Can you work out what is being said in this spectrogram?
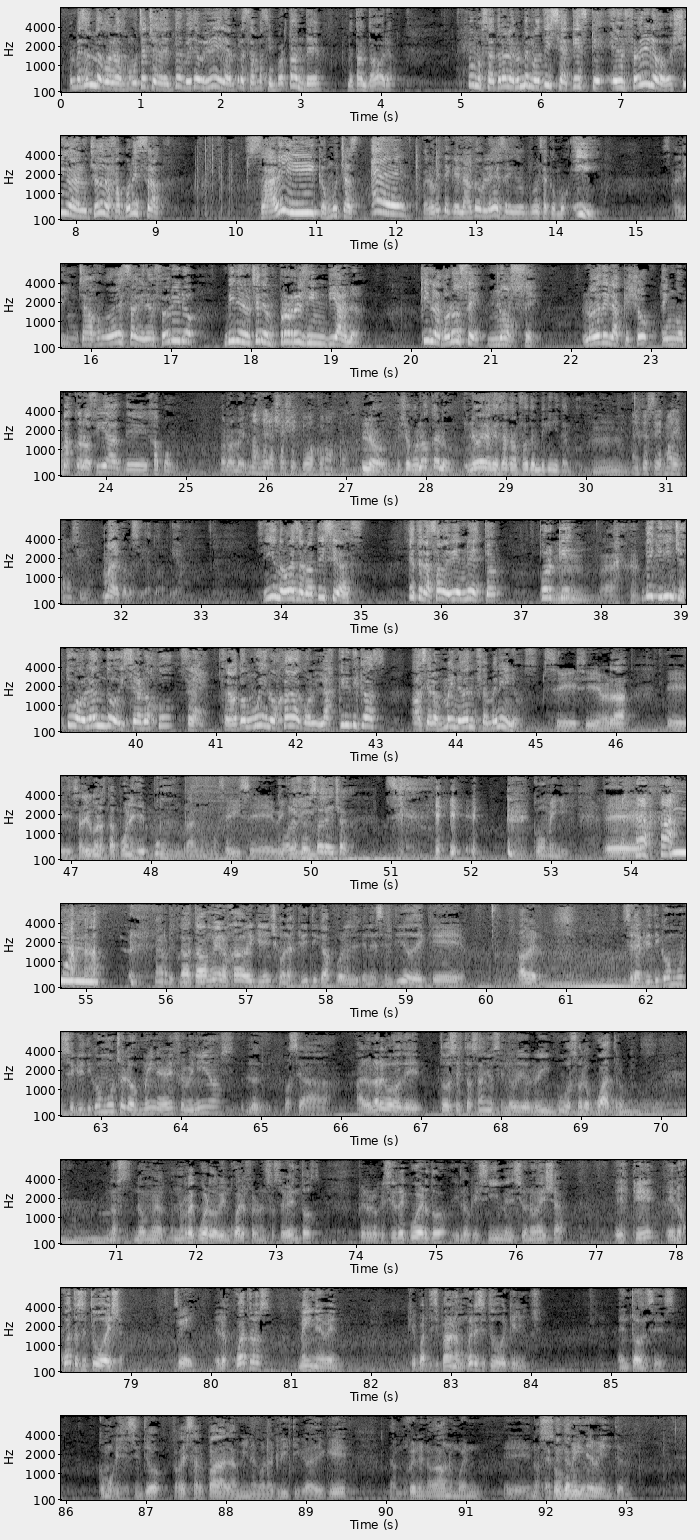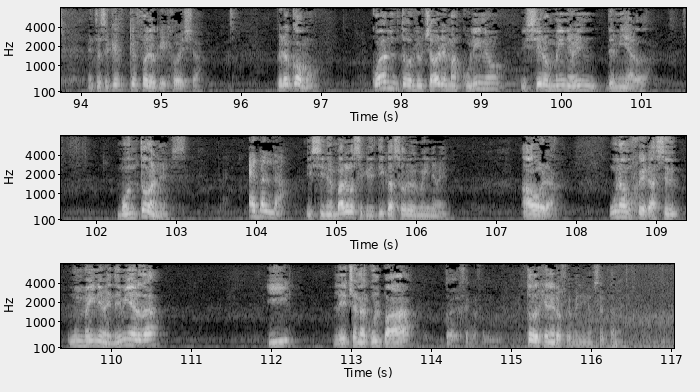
Empezando con los muchachos de WWE, la empresa más importante, no tanto ahora. Vamos a traer la primera noticia, que es que en febrero llega la luchadora japonesa Sari, con muchas E, pero viste que la doble E se pronuncia como I. La luchadora japonesa viene en febrero, viene a luchar en Pro Wrestling Indiana. ¿Quién la conoce? No sé. No es de las que yo tengo más conocidas de Japón, por lo menos. No es de las yayes que vos conozcas. No, que yo conozca no. Y no de las que sacan foto en bikini tampoco. Entonces es más desconocido. Más desconocida todavía. Siguiendo con esas noticias, esta la sabe bien Néstor, porque Mm, ah, Becky Lynch estuvo hablando y se la enojó, se la, se la notó muy enojada con las críticas hacia los main event femeninos. Sí, sí, de verdad. eh, salió con los tapones de punta, como se dice Becky Como defensores de Chaca. Sí. como Mengi. Eh, no, estaba muy enojada Becky Lynch con las críticas por el- en el sentido de que, a ver, se la criticó mucho, se criticó mucho los main event femeninos, lo- o sea, a lo largo de todos estos años en WWE hubo solo cuatro. No, no, me- no recuerdo bien cuáles fueron esos eventos, pero lo que sí recuerdo y lo que sí mencionó ella es que en los cuatro estuvo ella. Sí. En los cuatro main event que participaron las mujeres estuvo Becky Lynch. Entonces, como que se sintió resarpada la mina con la crítica de que las mujeres no daban un buen, eh, no son main eventer. Entonces, ¿qué, ¿qué fue lo que dijo ella? ¿Pero cómo? ¿Cuántos luchadores masculinos hicieron main event de mierda? Montones. Es verdad. Y sin embargo se critica solo el main event. Ahora, una mujer hace un main event de mierda y le echan la culpa a Todo el género femenino. todo el género femenino, exactamente.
